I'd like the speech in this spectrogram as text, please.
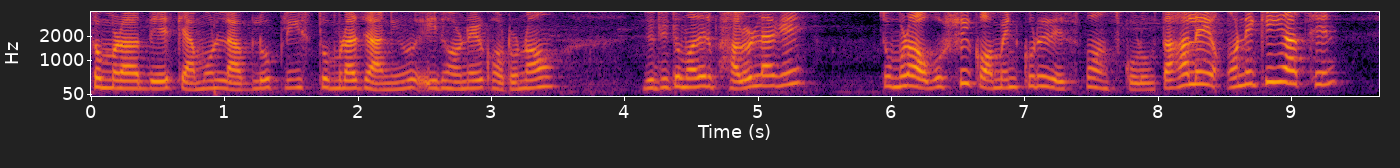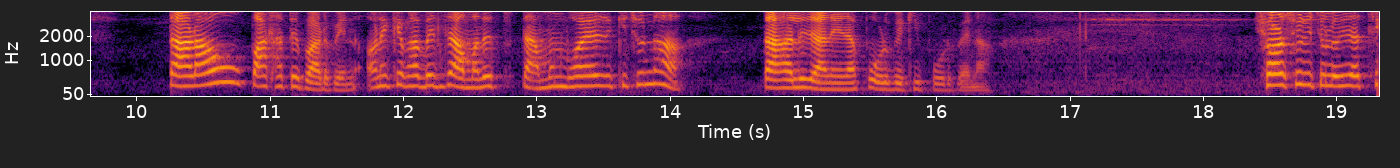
তোমাদের কেমন লাগল? প্লিজ তোমরা জানিও এই ধরনের ঘটনাও। যদি তোমাদের ভালো লাগে, তোমরা অবশ্যই কমেন্ট করে রেসপন্স করো। তাহলে অনেকেই আছেন, তারাও পাঠাতে পারবেন। অনেকে ভাবেন যে আমাদের তো তেমন ভয়ের কিছু না, তাহলে জানি না পড়বে কি পড়বে না। সরাসরি চলে যাচ্ছি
